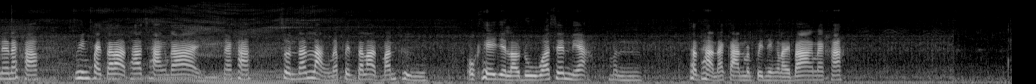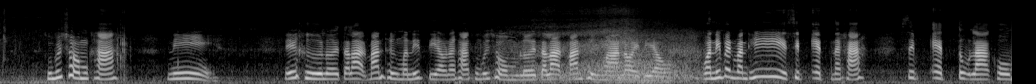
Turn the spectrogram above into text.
เนี่ยนะคะ วิ่งไปตลาดท่าช้างได้นะคะ ส่วนด้านหลังนะเป็นตลาดบ้านถึง โอเค เดี๋ยวเราดูว่าเส้นเนี้ยมันสถานการณ์มันเป็นอย่างไรบ้างนะคะ คุณผู้ชมคะนี่ นี่คือเลยตลาดบ้านถึงมานิดเดียวนะคะ คุณผู้ชมเลยตลาดบ้านถึงมาหน่อยเดียว วันนี้เป็นวันที่ 11 นะคะ 11 ตุลาคม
